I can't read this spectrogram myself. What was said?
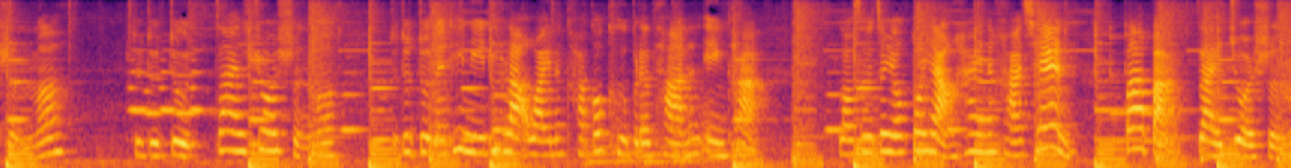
什么จุดจุดจุดๆๆ在做什么จุดจุดจุดๆๆในที่นี้ที่ละไว้นะคะ ก็คือประธานนั่นเองค่ะ เราซื้อจะยกตัวอย่างให้นะคะ เช่น ป้าป๋า在做什么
